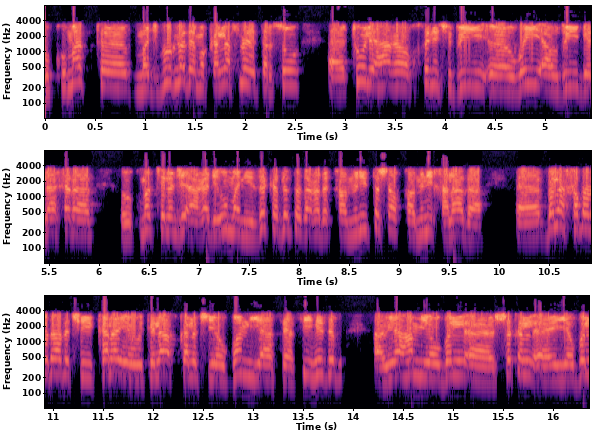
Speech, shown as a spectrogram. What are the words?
حکومت مجبور نه دی مکلف نه دی تر څو ټولې هغه غوښتنې چې دوی وی او دوی بلاخره حکومت چلنج هغه دی ومني ځکه دلته دغه د قانوني تشه او قانوني خلا ده بله خبره دا ده چې کله یو ائتلاف کله چې یو ګوند یا سیاسي حزب او یا هم یو بل شکل یو بل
